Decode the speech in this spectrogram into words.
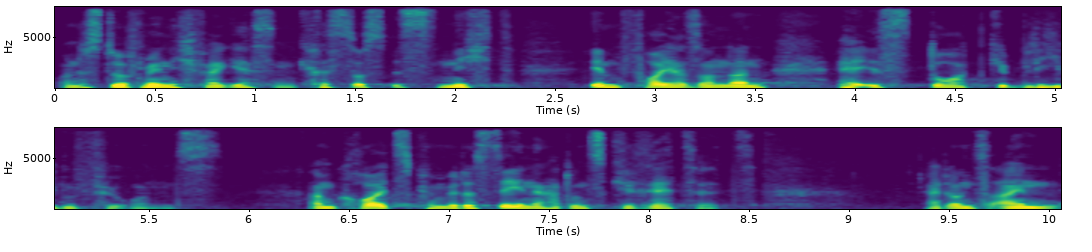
Und das dürfen wir nicht vergessen. Christus ist nicht im Feuer, sondern er ist dort geblieben für uns. Am Kreuz können wir das sehen. Er hat uns gerettet. Er hat uns ein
